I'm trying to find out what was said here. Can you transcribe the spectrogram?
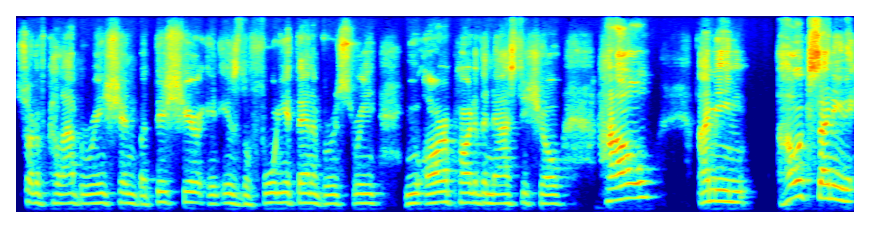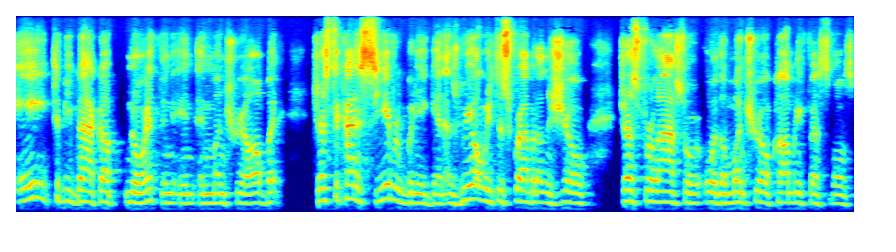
sort of collaboration, but this year it is the 40th anniversary. You are a part of the Nasty Show. How? I mean, how exciting a to be back up north in, in, in Montreal, but just to kind of see everybody again, as we always describe it on the show, just for laughs, or, or the Montreal Comedy Festivals,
